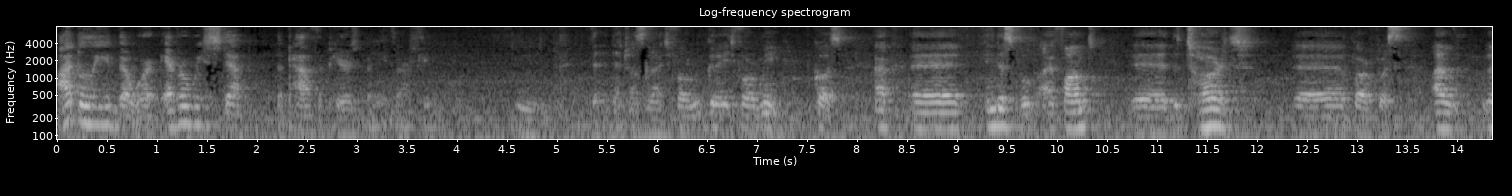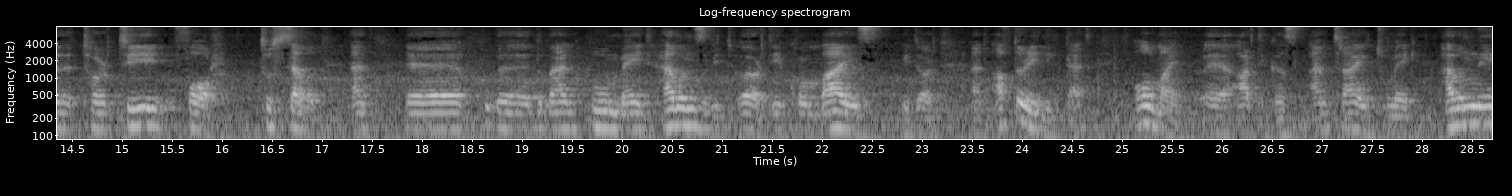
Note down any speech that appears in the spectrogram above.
I believe that wherever we step, the path appears beneath our feet. Hmm. Th- that was great for great for me because uh, uh, in this book I found uh, the third uh, purpose. I'm uh, 34 to 7 and uh, uh, the man who made heavens with earth he combines with earth and after reading that all my uh, articles, I'm trying to make heavenly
